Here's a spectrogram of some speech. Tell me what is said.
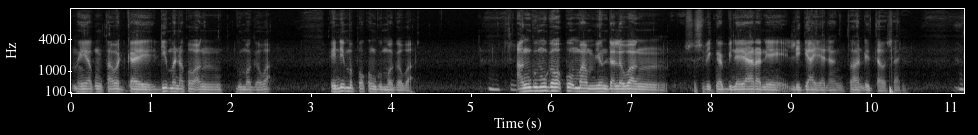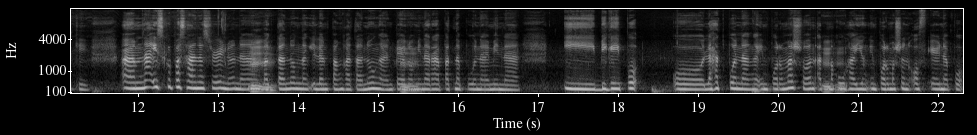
mangi akong tawad kay di man ako ang gumagawa. Hindi man po akong gumagawa. Okay. Ang gumagawa po ma'am yung dalawang suspect nga binayaran ni Ligaya ng 200,000. Okay. Um, nais ko pa sana, sir, no, na magtanong ng ilan pang katanungan, pero minarapat na po namin na ibigay po o lahat po ng impormasyon at makuha yung impormasyon off-air na po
